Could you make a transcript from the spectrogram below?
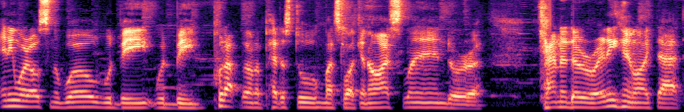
anywhere else in the world would be would be put up on a pedestal, much like an Iceland or a Canada or anything like that.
